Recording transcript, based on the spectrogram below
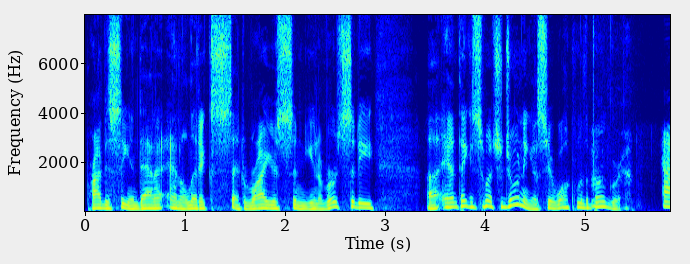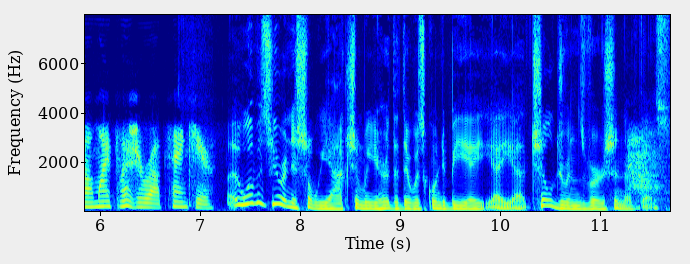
privacy, and data analytics at Ryerson University. Uh, Ann, thank you so much for joining us here. Welcome to the program. Oh, my pleasure, Rob. Thank you. Uh, what was your initial reaction when you heard that there was going to be a, a, a children's version of this?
